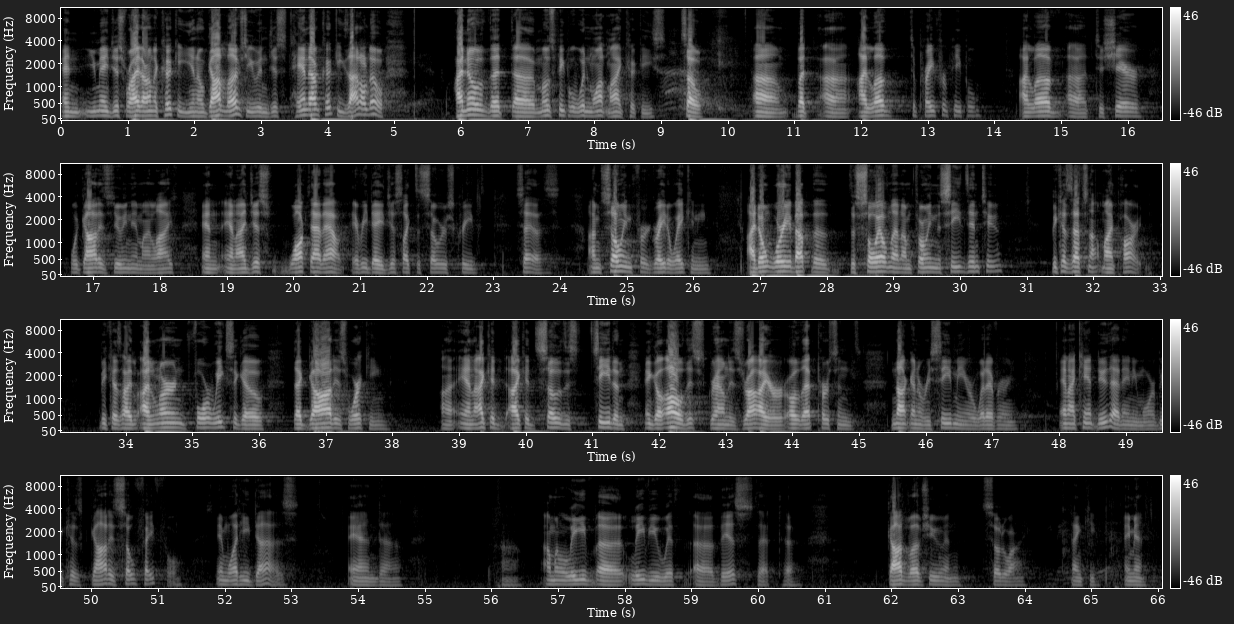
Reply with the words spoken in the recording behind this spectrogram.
And you may just write on a cookie, you know, God loves you, and just hand out cookies. I don't know. I know that uh, most people wouldn't want my cookies. So, um, but uh, I love to pray for people. I love uh, to share what God is doing in my life. And, and I just walk that out every day, just like the Sower's Creed says. I'm sowing for a great awakening. I don't worry about the, the soil that I'm throwing the seeds into because that's not my part. Because I, I learned four weeks ago that God is working. Uh, and I could, I could sow this seed and, and go, oh, this ground is dry, or oh, that person's not going to receive me, or whatever. And I can't do that anymore because God is so faithful in what He does. And uh, uh, I'm going to leave, uh, leave you with uh, this that uh, God loves you, and so do I. Thank you. Amen.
